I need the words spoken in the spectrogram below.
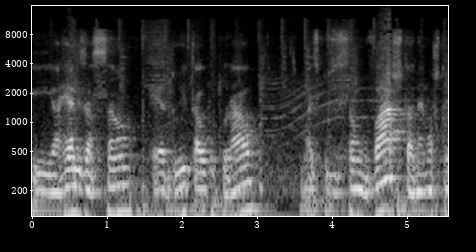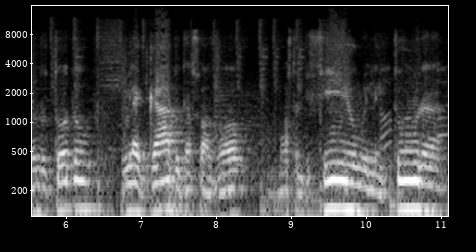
e a realização é do Itaú Cultural, uma exposição vasta, né, mostrando todo o legado da sua avó, mostra de filme, leitura,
